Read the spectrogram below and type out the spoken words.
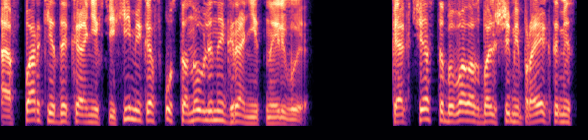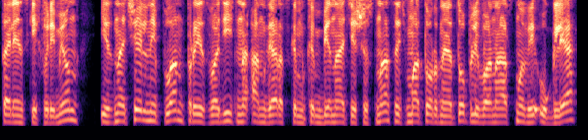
а в парке ДК нефтехимиков установлены гранитные львы. Как часто бывало с большими проектами сталинских времен, изначальный план производить на Ангарском комбинате 16 моторное топливо на основе угля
